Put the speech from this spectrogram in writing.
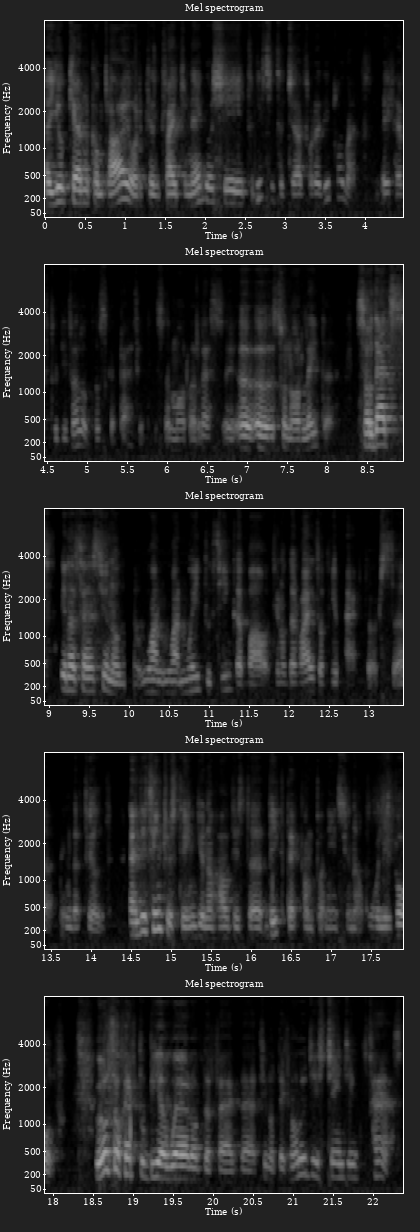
You can comply or can try to negotiate. This is a job for a diplomat. They have to develop those capacities, more or less, sooner or later. So that's, in a sense, you know, one, one way to think about, you know, the rise of new actors uh, in the field. And it's interesting, you know, how these uh, big tech companies, you know, will evolve. We also have to be aware of the fact that, you know, technology is changing fast.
